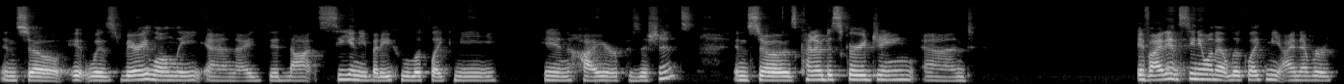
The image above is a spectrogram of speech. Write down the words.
and so it was very lonely and i did not see anybody who looked like me in higher positions and so it was kind of discouraging and if I didn't see anyone that looked like me, I never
